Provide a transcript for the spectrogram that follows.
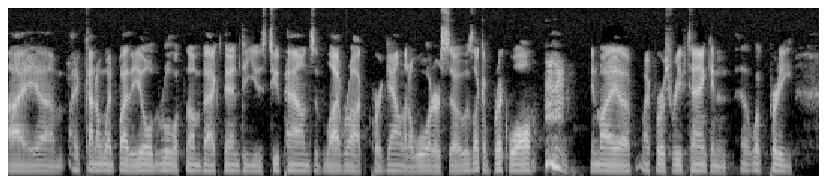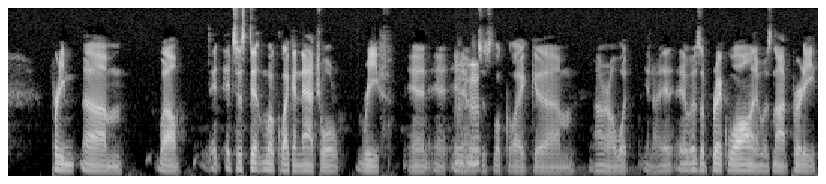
I um, I kind of went by the old rule of thumb back then to use two pounds of live rock per gallon of water. So it was like a brick wall in my uh, my first reef tank, and it looked pretty pretty um, well. It, it just didn't look like a natural reef, and, and, and mm-hmm. it just looked like um, I don't know what you know. It, it, was a brick wall, and it was not pretty.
